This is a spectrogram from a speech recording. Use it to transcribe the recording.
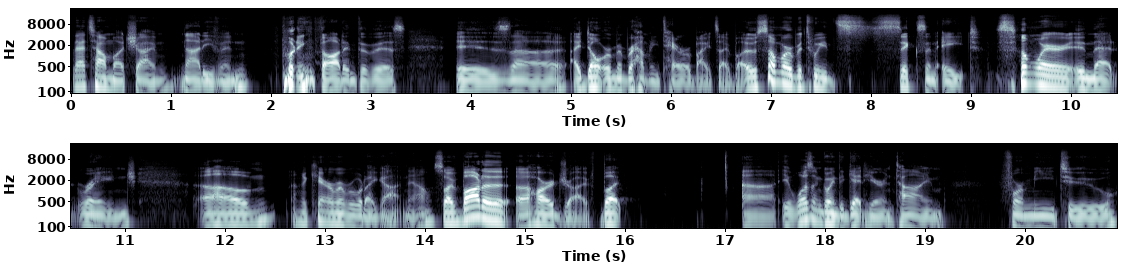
that's how much I'm not even putting thought into this is uh, I don't remember how many terabytes I bought. It was somewhere between six and eight, somewhere in that range. Um, I can't remember what I got now. So I bought a, a hard drive, but uh, it wasn't going to get here in time for me to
